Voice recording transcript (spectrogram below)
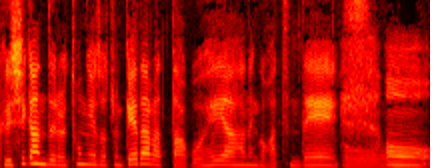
그 시간들을 통해서 좀 깨달았다고 해야 하는 것 같은데, 어. 어, 어,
